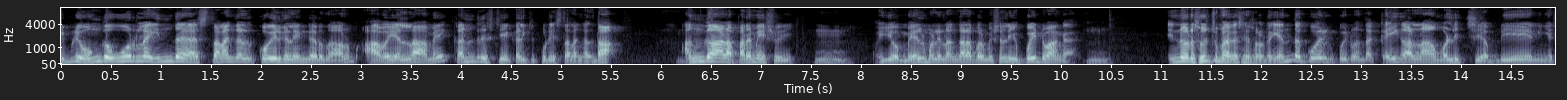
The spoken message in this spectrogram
இப்படி உங்கள் ஊரில் இந்த ஸ்தலங்கள் கோயில்கள் எங்கே இருந்தாலும் அவை எல்லாமே கண் திருஷ்டியை கழிக்கக்கூடிய ஸ்தலங்கள் தான் அங்காள பரமேஸ்வரி. ம். ஐயோ மேல்மலையில் அங்காள பரமேஸ்வரன் நீங்கள் போயிட்டு வாங்க. இன்னொரு சூட்சும ரகசியம் சொல்கிறேன் எந்த கோயிலுக்கு போயிட்டு வந்தால் கை கால்லாம் வலிச்சு அப்படியே நீங்கள்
